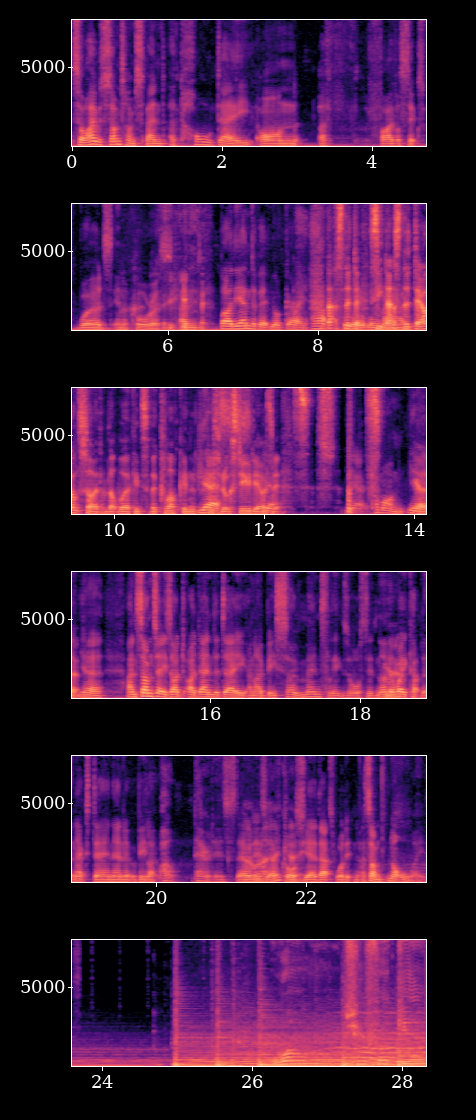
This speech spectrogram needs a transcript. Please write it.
so I would sometimes spend a whole day on a f- five or six words in a chorus, and by the end of it, you're going That's the absolutely da- see. That's the downside of not working to the clock in a Yes, traditional studio, isn't it? S- s- yeah, come on, yeah, Yeah. yeah. And some days I'd, I'd end the day and I'd be so mentally exhausted, and then Yeah. I'd wake up the next day and then it would be like, whoa, there it is, there Oh, it is. right, of course, yeah, that's what it. Some, not always. Won't forgive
